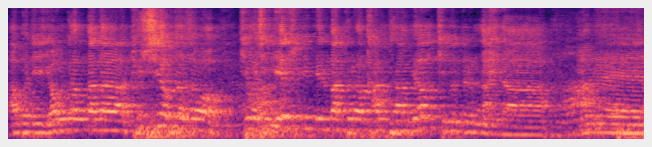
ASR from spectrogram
아버지 영광 받아 주시옵소서. 기하신 예수님 일 받들어 감사하며 기도드립나이다. 아멘.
